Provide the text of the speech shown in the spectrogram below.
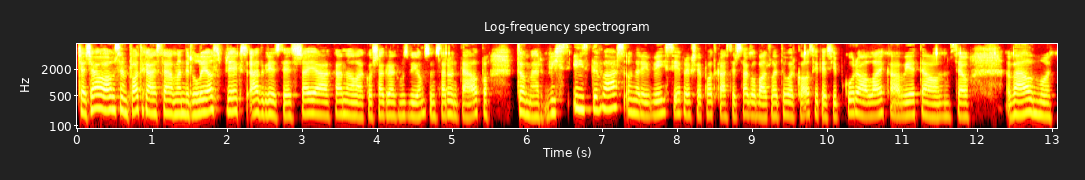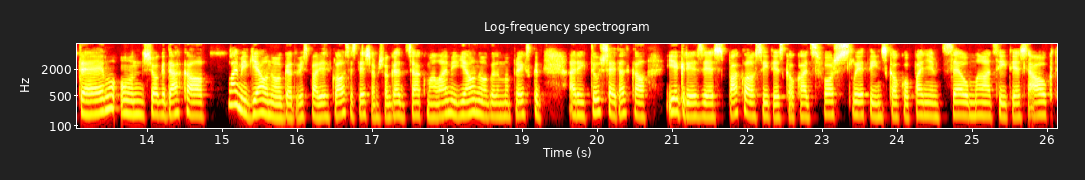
Čau, čau, Omsam podkāstā. Man ir liels prieks atgriezties šajā kanālā, ko agrāk mums bija Omsam saruna telpa. Tomēr viss izdevās, un arī visi iepriekšējie podkāsti ir saglabāti, lai to var klausīties jebkurā laikā, vietā un sev vēlamo tēmu. Un šogad atkal Laimīgi jauno gadu vispār, ja klausies tiešām šo gadu sākumā, laimīgi jauno gadu. Man prieks, ka arī tu šeit atkal iegriezies, paklausīties kaut kādas foršas lietiņas, kaut ko paņemt sev, mācīties, augt,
